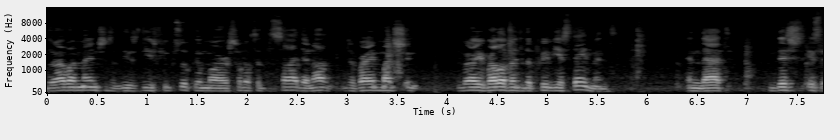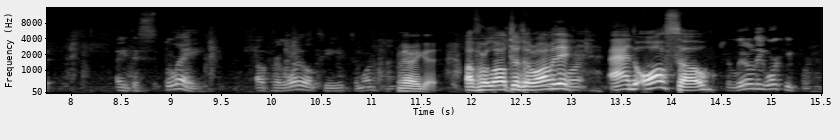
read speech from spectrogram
The Rabbi mentions that these, these few psukim are sort of to the side. They're not. They're very much, very relevant to the previous statement, and that this is a display of her loyalty to Mordechai. Very good. Of her loyalty to Mordechai, and also. literally working for him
